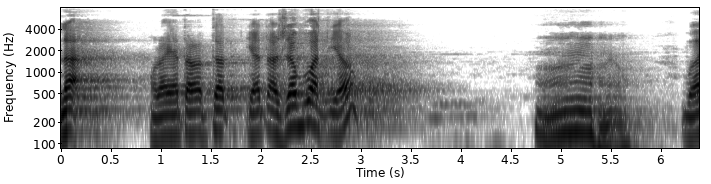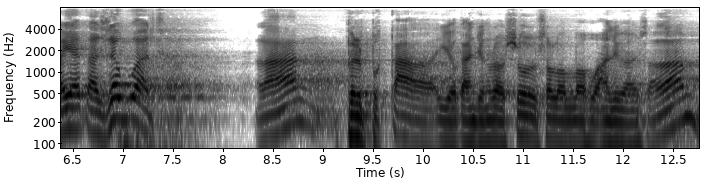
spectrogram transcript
Lah, ora ya taraddat ya ya. Hmm. Wa ya tazawwad lan berbekal ya Kanjeng Rasul sallallahu alaihi wasallam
